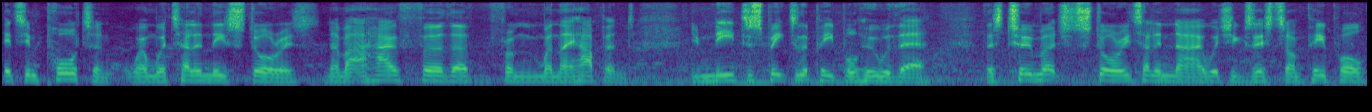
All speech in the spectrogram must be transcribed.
it's important when we're telling these stories, no matter how further from when they happened, you need to speak to the people who were there. There's too much storytelling now which exists on people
